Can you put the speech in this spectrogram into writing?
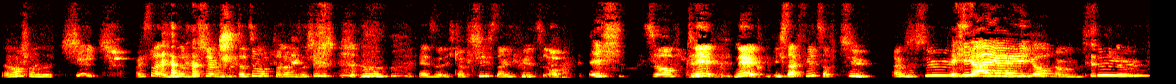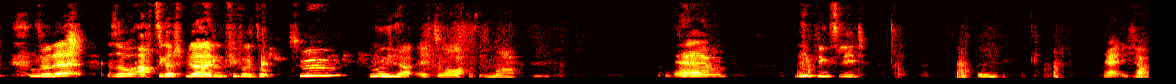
er macht schon so Shish. Weißt du, in einer bestimmten Situation macht man dann so Shish. Also, ich glaube, Shish sage ich viel zu oft. Ich so oft. Nee, nee, ich sag viel zu oft Sü. Also Sü. Ja, ja, ja. Ähm, Sü. So, ne? So 80er-Spieler in FIFA so. Ja, echt so, man macht das immer. Ähm, Lieblingslied. Oh. Ja, ich habe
